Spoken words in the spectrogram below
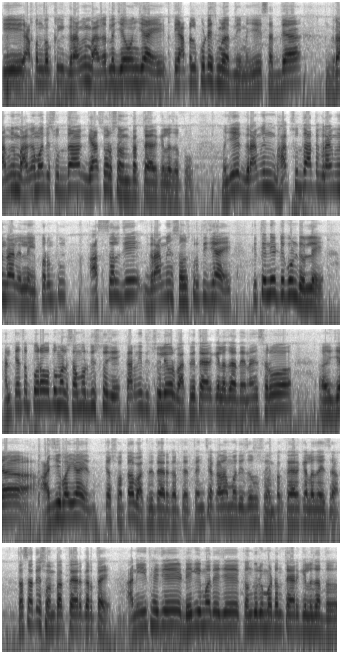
की आपण बघतो की ग्रामीण भागातलं जेवण जे आहे ते आपल्याला कुठेच मिळत नाही. म्हणजे सध्या ग्रामीण भागामध्ये सुद्धा गॅसवर स्वयंपाक तयार केला जातो. म्हणजे ग्रामीण भागसुद्धा आता ग्रामीण राहिलेला नाही परंतु अस्सल जे ग्रामीण संस्कृती जी आहे ती त्यांनी टिकून ठेवली आहे. आणि त्याचा पुरावा तुम्हाला समोर दिसतो जे कारण ती चुलीवर भाकरी तयार केल्या जात आहे आणि सर्व ज्या आजीबाई आहेत त्या स्वतः भाकरी तयार करतात त्यांच्या काळामध्ये जसं स्वयंपाक तयार केला जायचा तसा ते स्वयंपाक तयार करताय. आणि इथे जे डेगीमध्ये जे कंदुरी मटण तयार केलं जातं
